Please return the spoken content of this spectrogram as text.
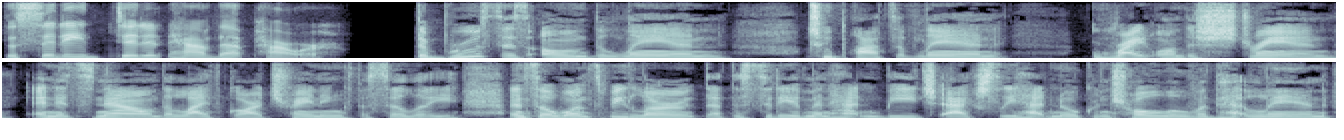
the city didn't have that power. The Bruces owned the land, two plots of land right on the strand and it's now the lifeguard training facility. And so once we learned that the city of Manhattan Beach actually had no control over that land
